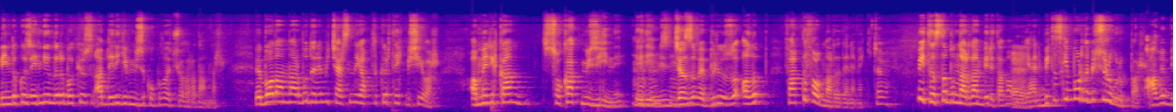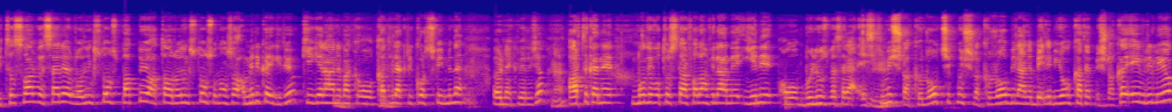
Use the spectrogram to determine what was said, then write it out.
1950 yılları bakıyorsun abi deli gibi müzik okulu açıyorlar adamlar. Ve bu adamlar bu dönem içerisinde yaptıkları tek bir şey var. Amerikan sokak müziğini dediğimiz cazı ve blues'u alıp farklı formlarda denemek. Tabii. Beatles da bunlardan biri tamam mı? Evet. Yani Beatles gibi burada bir sürü grup var. Abi Beatles var vesaire Rolling Stones patlıyor. Hatta Rolling Stones ondan sonra Amerika'ya gidiyor. Ki gene hani bak o Cadillac Records filmine örnek vereceğim. Ne? Artık hani Muddy Waters'lar falan filan hani yeni o blues mesela eskimiş. Rock roll çıkmış. Rock roll bile hani belli bir yol kat etmiş. Rock'a evriliyor.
